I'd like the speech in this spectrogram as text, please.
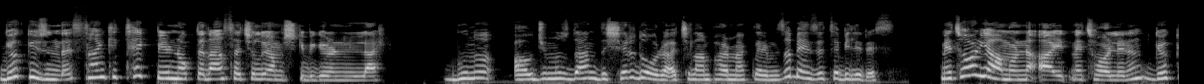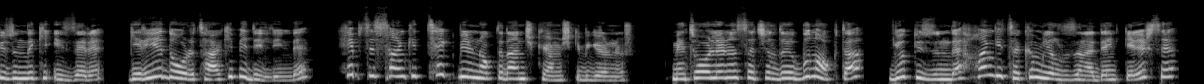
gökyüzünde sanki tek bir noktadan saçılıyormuş gibi görünürler. Bunu avucumuzdan dışarı doğru açılan parmaklarımıza benzetebiliriz. Meteor yağmuruna ait meteorların gökyüzündeki izleri geriye doğru takip edildiğinde hepsi sanki tek bir noktadan çıkıyormuş gibi görünür. Meteorların saçıldığı bu nokta gökyüzünde hangi takım yıldızına denk gelirse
